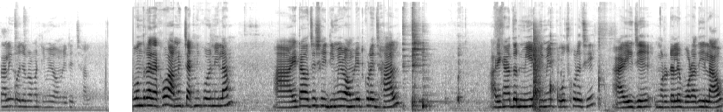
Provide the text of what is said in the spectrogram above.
তাহলেই হয়ে যাবে আমার ডিমের অমলেটের ঝাল। বন্ধুরা দেখো, আমের চাটনি করে নিলাম। আর এটা হচ্ছে সেই ডিমের অমলেট করে ঝাল। আর এখানে তো মেয়ের ডিমের কোচ করেছি। আর এই যে মটর ডালের বড়া দিয়ে লাউ।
